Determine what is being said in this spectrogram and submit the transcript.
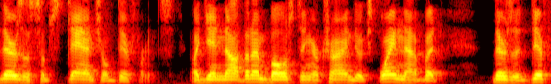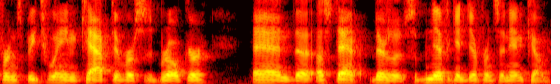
there's a substantial difference. Again, not that I'm boasting or trying to explain that, but there's a difference between captive versus broker and uh, a stand, there's a significant difference in income.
